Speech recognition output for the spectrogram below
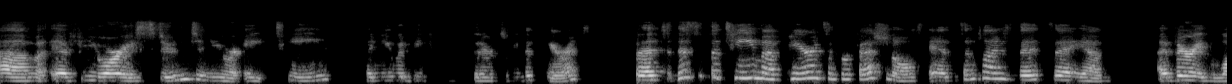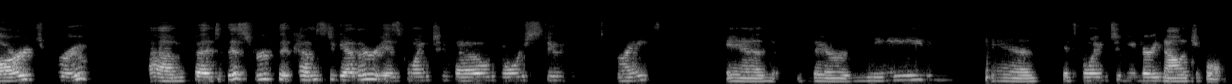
Um, if you are a student and you are 18 then you would be considered to be the parent. But this is a team of parents and professionals and sometimes it's a, um, a very large group. Um, but this group that comes together is going to know your students strengths and their needs and it's going to be very knowledgeable.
